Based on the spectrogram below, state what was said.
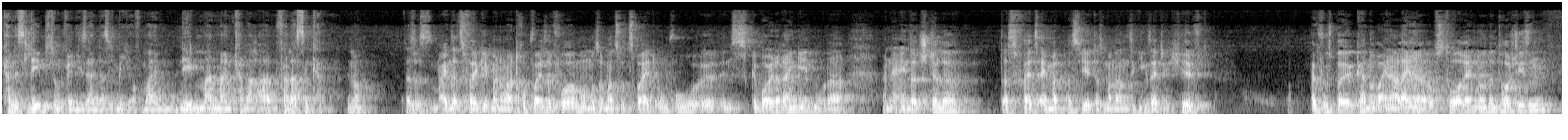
kann es lebensnotwendig sein, dass ich mich auf meinen Nebenmann, meinen Kameraden verlassen kann. Genau. Also im Einsatzfall geht man immer truppweise vor. Man muss immer zu zweit irgendwo äh, ins Gebäude reingehen oder an der Einsatzstelle, dass falls einmal passiert, dass man dann sich gegenseitig hilft. Beim Fußball kann auch einer alleine aufs Tor rennen und ein Tor schießen.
